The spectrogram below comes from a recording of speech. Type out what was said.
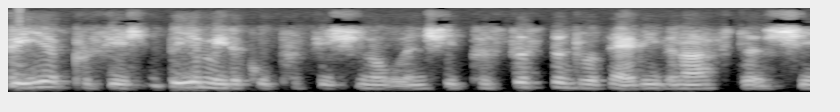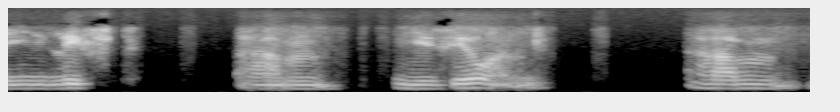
be a profession, be a medical professional, and she persisted with that even after she left um, New Zealand. Um,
